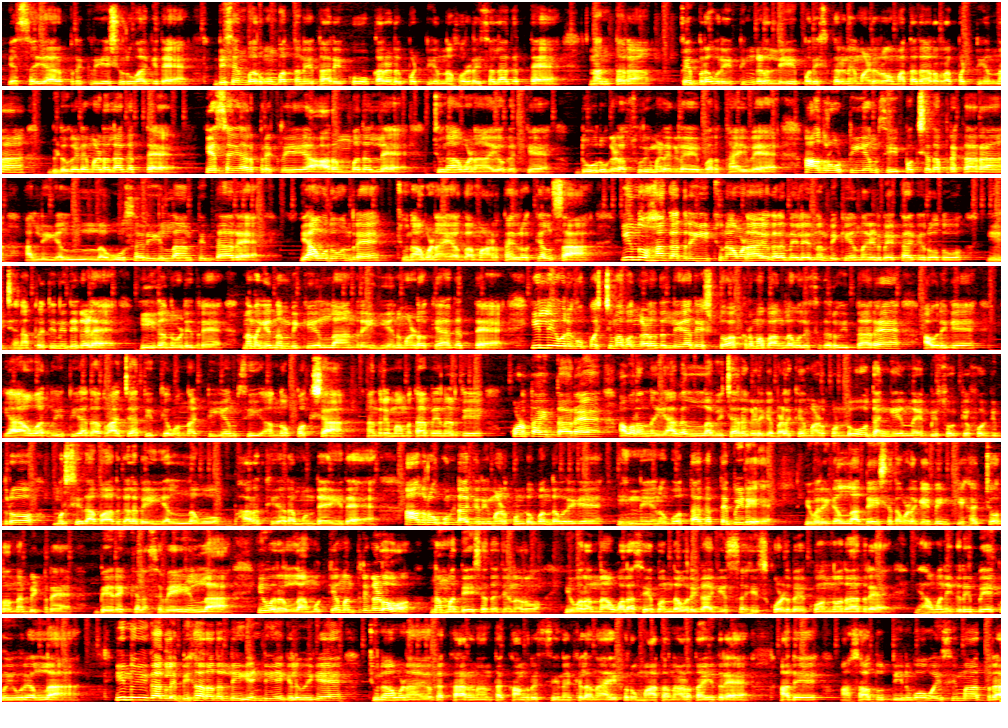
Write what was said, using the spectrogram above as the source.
ಎಸ್ ಐ ಆರ್ ಪ್ರಕ್ರಿಯೆ ಶುರುವಾಗಿದೆ. ಡಿಸೆಂಬರ್ ಒಂಬತ್ತನೇ ತಾರೀಕು ಕರಡು ಪಟ್ಟಿಯನ್ನು ಹೊರಡಿಸಲಾಗುತ್ತೆ. ನಂತರ ಫೆಬ್ರವರಿ ತಿಂಗಳಲ್ಲಿ ಪರಿಷ್ಕರಣೆ ಮಾಡಿರೋ ಮತದಾರರ ಪಟ್ಟಿಯನ್ನು ಬಿಡುಗಡೆ ಮಾಡಲಾಗತ್ತೆ. ಎಸ್ ಐ ಆರ್ ಪ್ರಕ್ರಿಯೆಯ ಆರಂಭದಲ್ಲೇ ಚುನಾವಣಾ ಆಯೋಗಕ್ಕೆ ದೂರುಗಳ ಸುರಿಮಳೆಗಳೇ ಬರ್ತಾ ಇವೆ. ಆದರೂ ಟಿ ಎಂ ಸಿ ಪಕ್ಷದ ಪ್ರಕಾರ ಅಲ್ಲಿ ಎಲ್ಲವೂ ಸರಿ ಇಲ್ಲ ಅಂತಿದ್ದಾರೆ. ಯಾವುದು ಅಂದರೆ ಚುನಾವಣಾ ಆಯೋಗ ಮಾಡ್ತಾ ಇರೋ ಕೆಲಸ. ಇನ್ನು ಹಾಗಾದರೆ ಈ ಚುನಾವಣಾ ಆಯೋಗದ ಮೇಲೆ ನಂಬಿಕೆಯನ್ನು ಇಡಬೇಕಾಗಿರೋದು ಈ ಜನಪ್ರತಿನಿಧಿಗಳೇ. ಈಗ ನೋಡಿದರೆ ನಮಗೆ ನಂಬಿಕೆ ಇಲ್ಲ ಅಂದರೆ ಏನು ಮಾಡೋಕ್ಕೆ ಆಗತ್ತೆ? ಇಲ್ಲಿಯವರೆಗೂ ಪಶ್ಚಿಮ ಬಂಗಾಳದಲ್ಲಿ ಅದೆಷ್ಟು ಅಕ್ರಮ ಬಾಂಗ್ಲಾ ವಲಸಿಗರು ಇದ್ದಾರೆ. ಅವರಿಗೆ ಯಾವ ರೀತಿಯಾದ ರಾಜ್ಯಾತಿಥ್ಯವನ್ನು ಟಿ ಎಂ ಸಿ ಅನ್ನೋ ಪಕ್ಷ ಅಂದರೆ ಮಮತಾ ಬ್ಯಾನರ್ಜಿ ಕೊಡ್ತಾ ಇದ್ದಾರೆ. ಅವರನ್ನು ಯಾವೆಲ್ಲ ವಿಚಾರಗಳಿಗೆ ಬಳಕೆ ಮಾಡಿಕೊಂಡು ದಂಗೆಯನ್ನು ಎಬ್ಬಿಸೋಕೆ ಹೋಗಿದ್ರು ಮುರ್ಷಿದಾಬಾದ್ ಗಲಭೆ ಎಲ್ಲವೂ ಭಾರತೀಯರ ಮುಂದೆ ಇದೆ. ಆದರೂ ಗುಂಡಾಗಿರಿ ಮಾಡಿಕೊಂಡು ಬಂದವರಿಗೆ ಇನ್ನೇನು ಗೊತ್ತಾಗತ್ತೆ ಬಿಡಿ. ಇವರಿಗೆಲ್ಲ ದೇಶದ ಒಳಗೆ ಬೆಂಕಿ ಹಚ್ಚೋದನ್ನು ಬಿಟ್ಟರೆ ಬೇರೆ ಕೆಲಸವೇ ಇಲ್ಲ. ಇವರೆಲ್ಲ ಮುಖ್ಯಮಂತ್ರಿಗಳು, ನಮ್ಮ ದೇಶದ ಜನರು, ಇವರನ್ನು ವಲಸೆ ಬಂದವರಿಗಾಗಿ ಸಹಿಸಿಕೊಳ್ಬೇಕು ಅನ್ನೋದಾದರೆ ಯಾವನಿಗರಿ ಬೇಕು ಇವರೆಲ್ಲ? ಇನ್ನು ಈಗಾಗಲೇ ಬಿಹಾರದಲ್ಲಿ ಎನ್ ಡಿ ಎ ಗೆಲುವಿಗೆ ಚುನಾವಣಾ ಆಯೋಗ ಕಾರಣ ಅಂತ ಕಾಂಗ್ರೆಸ್ಸಿನ ಕೆಲ ನಾಯಕರು ಮಾತನಾಡ್ತಾ ಇದ್ದರೆ ಅದೇ ಅಸಾದುದ್ದೀನ್ ಓವೈಸಿ ಮಾತ್ರ.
